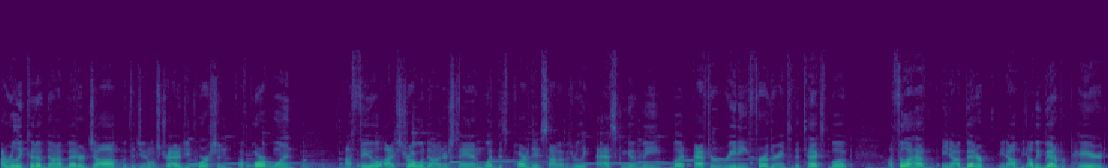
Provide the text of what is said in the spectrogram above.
I really could have done a better job with the general strategy portion of part one. I feel I struggled to understand what this part of the assignment was really asking of me, but after reading further into the textbook, I feel I have you know a better you know I'll be, I'll be better prepared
